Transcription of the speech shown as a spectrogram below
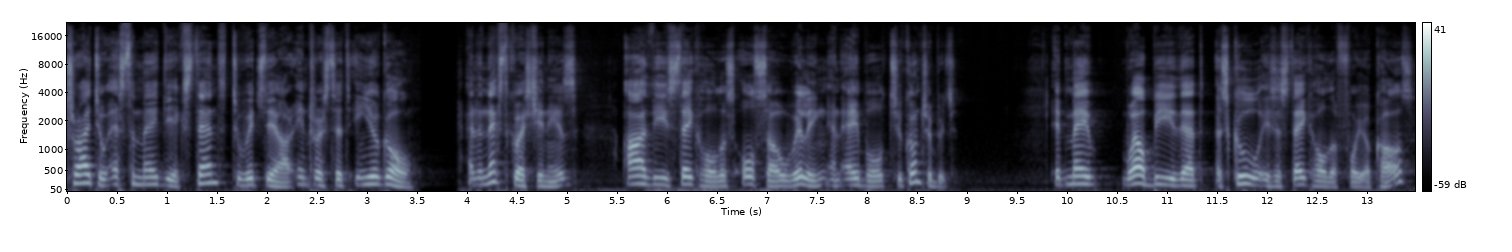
try to estimate the extent to which they are interested in your goal. And the next question is Are these stakeholders also willing and able to contribute? It may well be that a school is a stakeholder for your cause,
